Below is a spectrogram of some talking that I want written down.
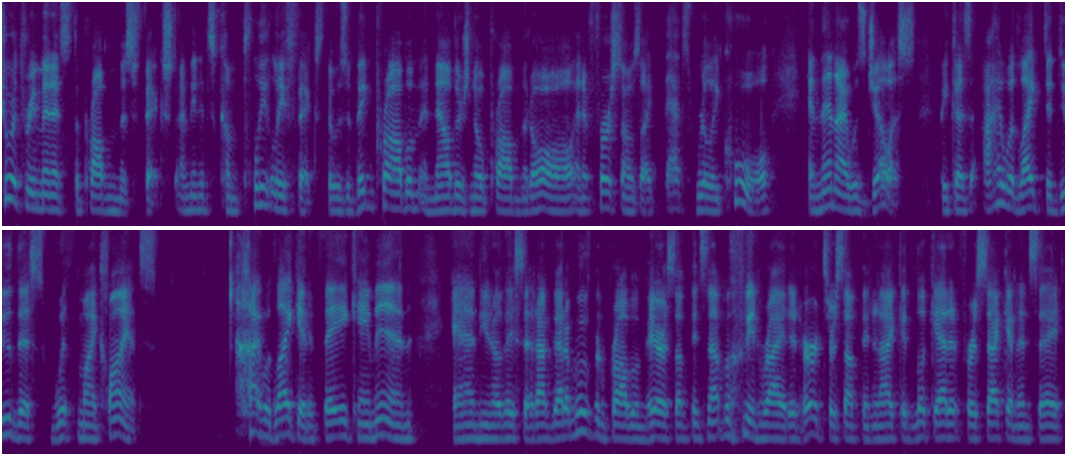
two or three minutes, the problem is fixed. I mean, it's completely fixed. There was a big problem and now there's no problem at all. And at first I was like, that's really cool. And then I was jealous because I would like to do this with my clients. I would like it if they came in and you know they said I've got a movement problem here, something's not moving right, it hurts or something, and I could look at it for a second and say,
